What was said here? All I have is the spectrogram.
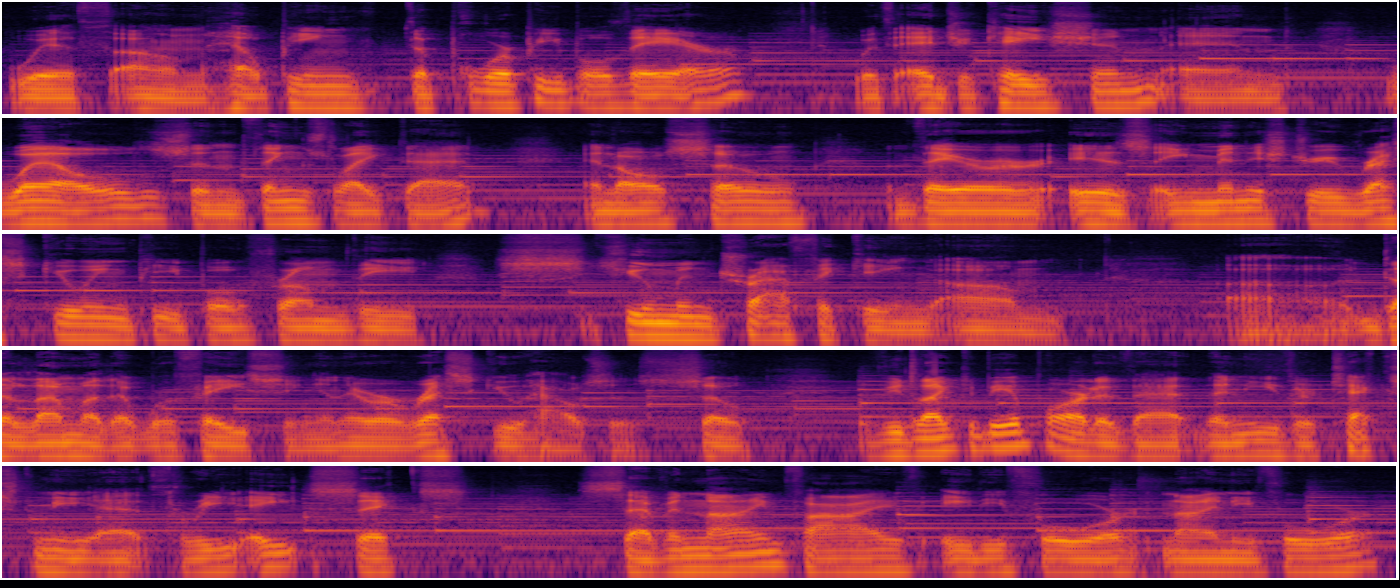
with um, helping the poor people there with education and wells and things like that, and also there is a ministry rescuing people from the human trafficking um, uh, dilemma that we're facing, and there are rescue houses. So, if you'd like to be a part of that, then either text me at 386 795 8494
